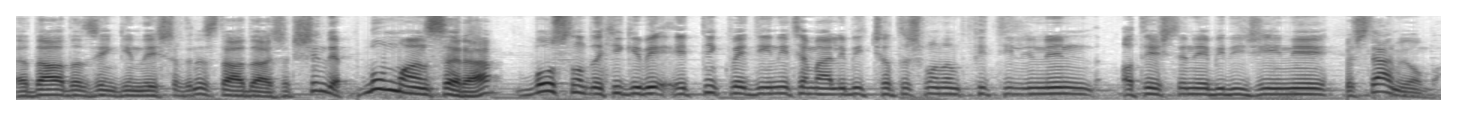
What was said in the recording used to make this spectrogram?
e, daha da zenginleştirdiniz, daha da açık. Şimdi bu manzara Bosna'daki gibi etnik ve dini temelli bir çatışmanın fitilinin ateşlenebileceğini göstermiyor mu?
